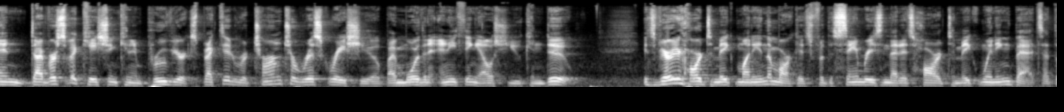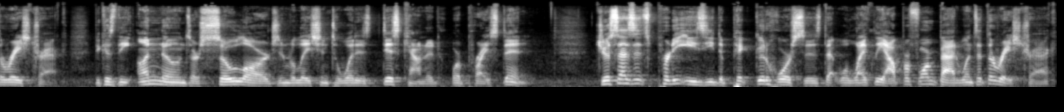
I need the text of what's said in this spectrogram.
and diversification can improve your expected return to risk ratio by more than anything else you can do. It's very hard to make money in the markets for the same reason that it's hard to make winning bets at the racetrack, because the unknowns are so large in relation to what is discounted or priced in. Just as it's pretty easy to pick good horses that will likely outperform bad ones at the racetrack,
